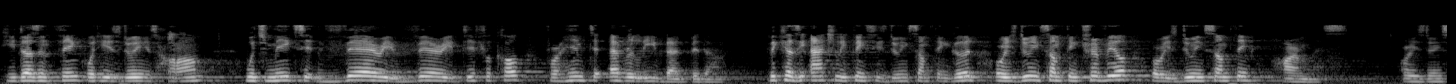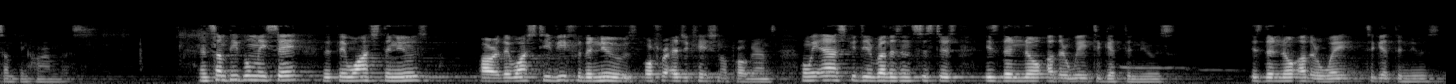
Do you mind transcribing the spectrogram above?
He doesn't think what he is doing is haram, which makes it very, very difficult for him to ever leave that bid'ah. Because he actually thinks he's doing something good, or he's doing something trivial, or he's doing something harmless. Or he's doing something harmless. And some people may say that they watch the news, or they watch TV for the news, or for educational programs. When we ask you, dear brothers and sisters, is there no other way to get the news? Is there no other way to get the news?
